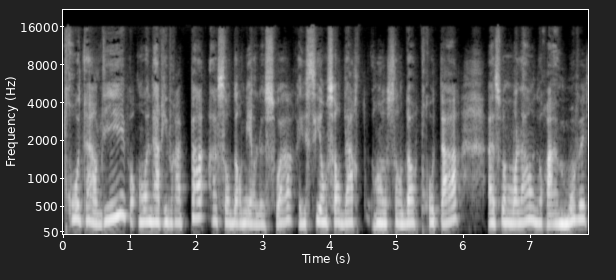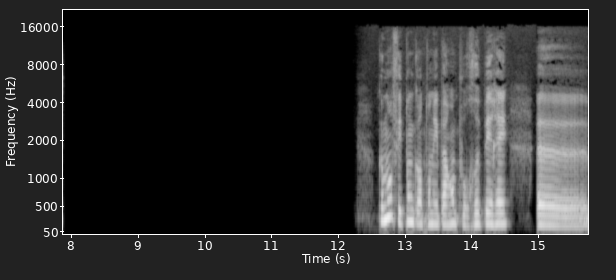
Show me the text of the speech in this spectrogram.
trop tardives, on n'arrivera pas à s'endormir le soir. Et si on s'endort trop tard, à ce moment-là, on aura un mauvais. Comment fait-on quand on est parent pour repérer euh,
